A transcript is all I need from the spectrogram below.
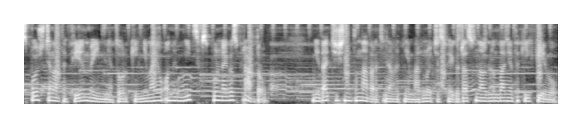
Spójrzcie na te filmy i miniaturki, nie mają one nic wspólnego z prawdą. Nie dajcie się na to nabrać i nawet nie marnujcie swojego czasu na oglądanie takich filmów.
